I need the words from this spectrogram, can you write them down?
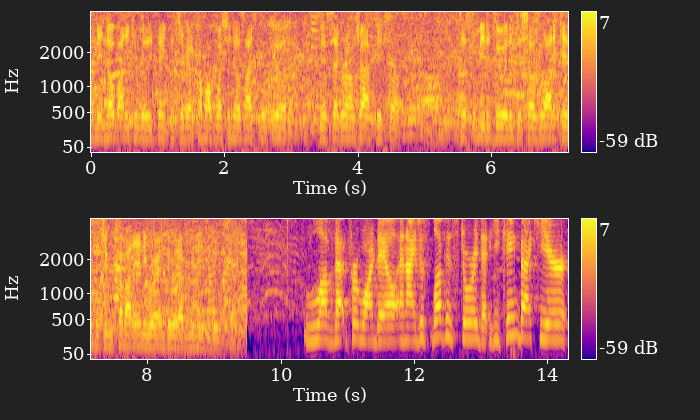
I mean, nobody can really think that you're going to come off Western Hills High School field and be a second round draft pick. So um, just for me to do it, it just shows a lot of kids that you can come out of anywhere and do whatever you need to do. So. Love that for Wan'Dale, and I just love his story that he came back here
